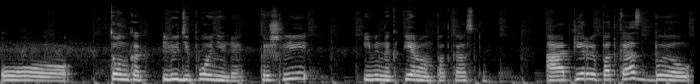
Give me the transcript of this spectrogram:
о том, как люди поняли, пришли именно к первому подкасту. А первый подкаст был,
